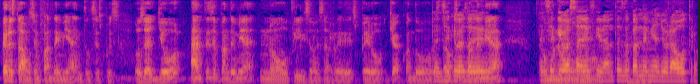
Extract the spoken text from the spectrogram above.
Pero estábamos en pandemia, entonces pues, o sea, yo antes de pandemia no utilizaba esas redes, pero ya cuando Pensé que en ibas a decir- pandemia, Pensé que ibas a decir, antes de pandemia yo era otro.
